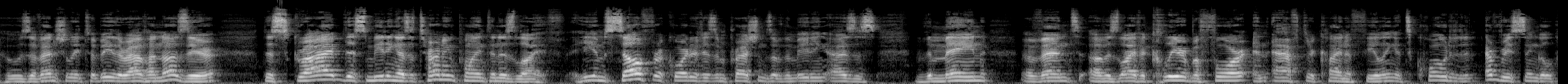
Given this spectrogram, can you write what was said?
who is eventually to be the Rav HaNazir, described this meeting as a turning point in his life. He himself recorded his impressions of the meeting as the main event of his life, a clear before and after kind of feeling. It's quoted in every single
